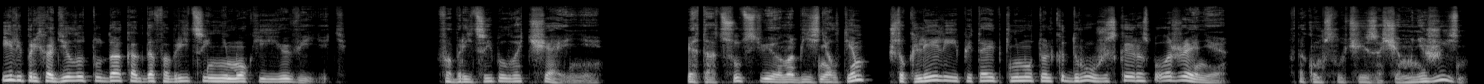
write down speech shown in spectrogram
или приходила туда, когда Фабриций не мог ее видеть. Фабриций был в отчаянии. Это отсутствие он объяснял тем, что Клелия питает к нему только дружеское расположение. В таком случае зачем мне жизнь?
